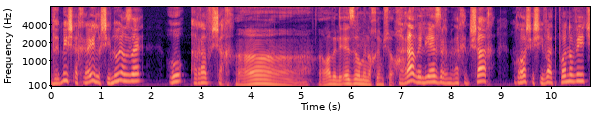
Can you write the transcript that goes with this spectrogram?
ומי שאחראי לשינוי הזה הוא הרב שך. אה, הרב אליעזר מנחם שך. הרב אליעזר מנחם שך, ראש ישיבת פונוביץ',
